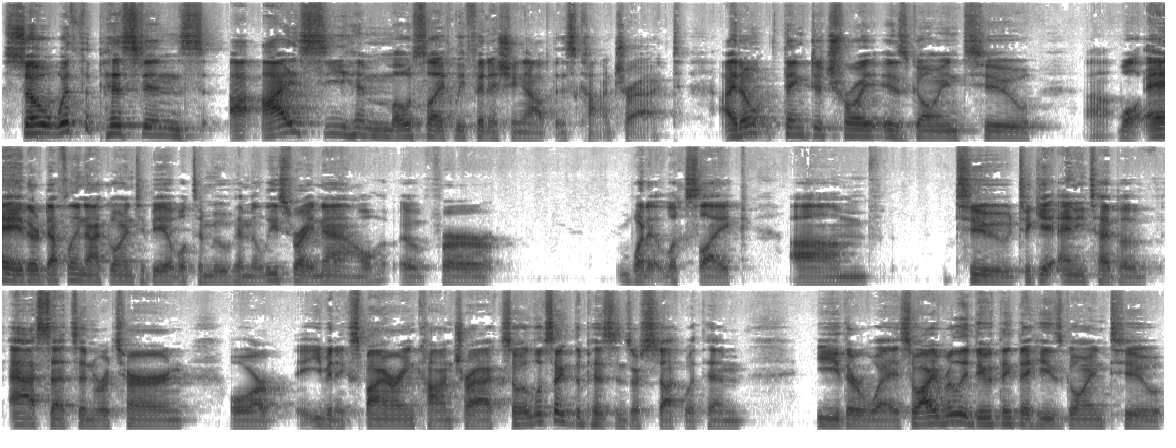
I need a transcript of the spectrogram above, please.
So with the Pistons, I see him most likely finishing out this contract. I don't think Detroit is going to. Uh, well, a they're definitely not going to be able to move him at least right now uh, for what it looks like um, to to get any type of assets in return or even expiring contract. So it looks like the Pistons are stuck with him either way. So I really do think that he's going to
